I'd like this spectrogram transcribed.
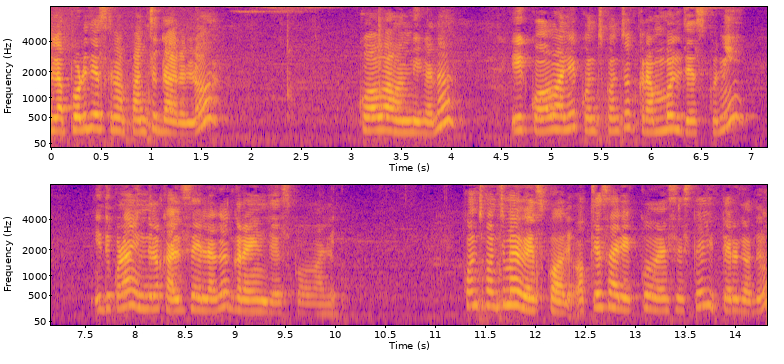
ఇలా పొడి చేసుకున్న పంచదారలో కోవా ఉంది కదా? ఈ కోవాని కొంచెం కొంచెం క్రంబుల్ చేసుకుని ఇది కూడా ఇందులో కలిసేలాగా గ్రైండ్ చేసుకోవాలి. కొంచెం కొంచెమే వేసుకోవాలి. ఒకేసారి ఎక్కువ వేసేస్తే ఇది తిరగదు.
